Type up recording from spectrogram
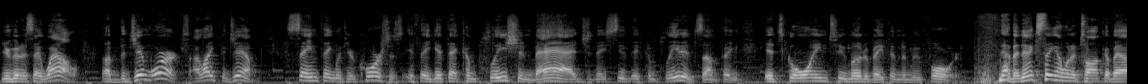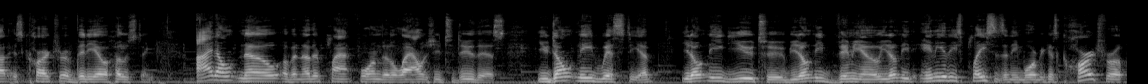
you're going to say wow uh, the gym works. I like the gym same thing with your courses. If they get that completion badge and they see they've completed something it's going to motivate them to move forward. Now the next thing I want to talk about is Kartra video hosting. I don't know of another platform that allows you to do this. You don't need Wistia you don't need YouTube you don't need Vimeo you don't need any of these places anymore because Kartra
